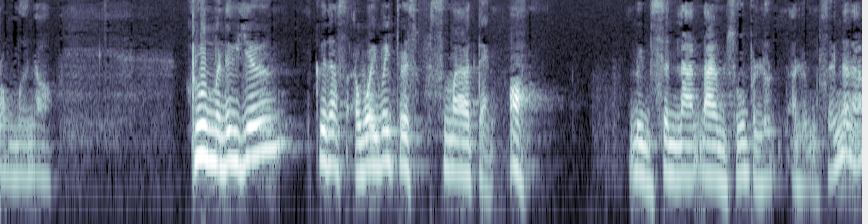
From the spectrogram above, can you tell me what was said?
រកមើលអស់ខ្លួនមនុស្សយើងគឺថាអ្វីៗត្រូវស្មើទាំងអស់ដូចម៉ាស៊ីនឡានដើមស្រួលផលិតអត់ម៉ាស៊ីនណា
